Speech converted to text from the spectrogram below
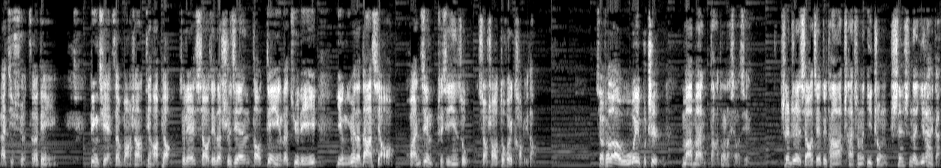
来去选择电影，并且在网上订好票，就连小杰的时间到电影的距离、影院的大小、环境这些因素，小超都会考虑到。小超的无微不至，慢慢打动了小杰。甚至小杰对他产生了一种深深的依赖感。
